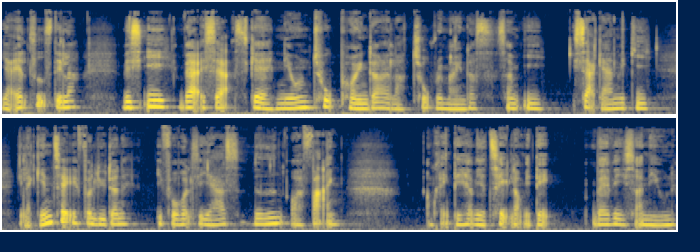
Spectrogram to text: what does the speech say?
jeg altid stiller. Hvis I hver især skal nævne to pointer eller to reminders, som I især gerne vil give eller gentage for lytterne i forhold til jeres viden og erfaring omkring det her, vi har talt om i dag, hvad vil I så nævne?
